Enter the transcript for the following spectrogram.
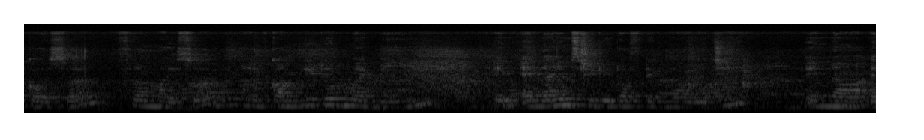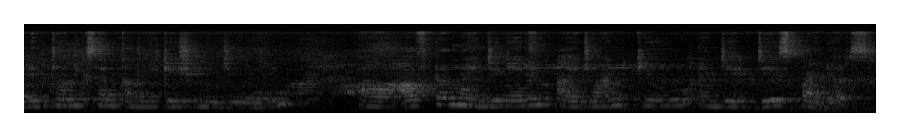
Kausar from Mysore. I have completed my BE in NIE Institute of Technology in uh, Electronics and Communication Engineering. Uh, after my engineering, I joined Q and J, JSpiders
